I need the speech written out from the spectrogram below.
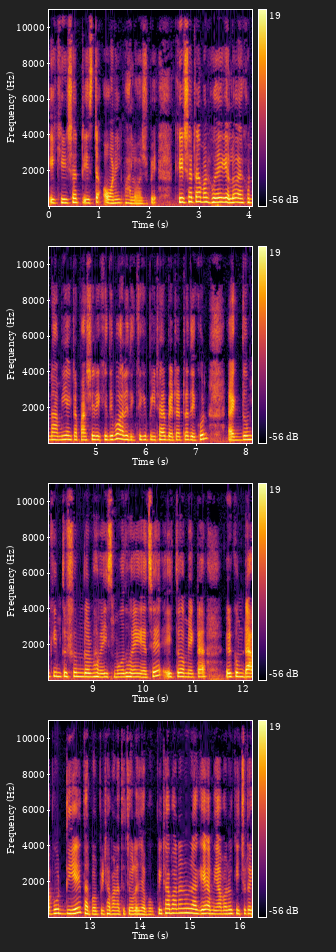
এই খিরসার টেস্টটা অনেক ভালো আসবে। খিরসাটা আমার হয়ে গেল, এখন নামিয়ে একটা পাশে রেখে দেবো। আর এদিক থেকে পিঠার ব্যাটারটা দেখুন, একদম কিন্তু সুন্দরভাবে স্মুথ হয়ে গেছে। এই তো আমি একটা এরকম ডাবুট দিয়ে তারপর পিঠা বানাতে চলে যাব। পিঠা বানানোর আগে আমি আবারও কিছুটা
